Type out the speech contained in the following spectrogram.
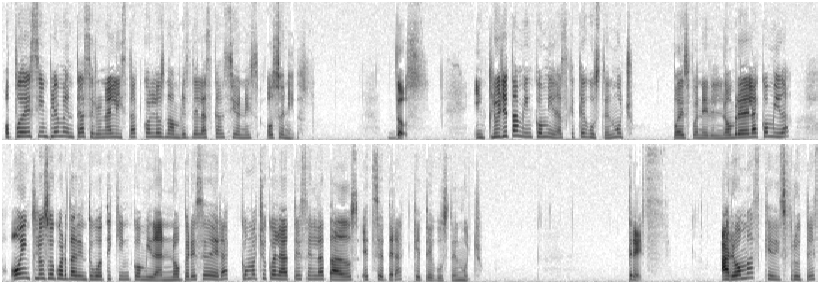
o puedes simplemente hacer una lista con los nombres de las canciones o sonidos. 2. Incluye también comidas que te gusten mucho. Puedes poner el nombre de la comida o incluso guardar en tu botiquín comida no perecedera como chocolates, enlatados, etcétera, que te gusten mucho. 3. Aromas que disfrutes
